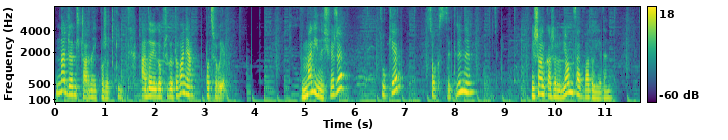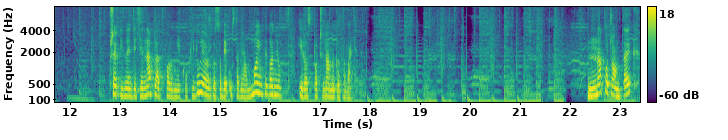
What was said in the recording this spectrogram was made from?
na dżem z czarnej porzeczki. A do jego przygotowania potrzebujemy maliny świeże, cukier, sok z cytryny, mieszanka żelująca 2 do 1. Przepis znajdziecie na platformie Cookidu. Ja już go sobie ustawiam w moim tygodniu i rozpoczynamy gotowanie. Na początek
